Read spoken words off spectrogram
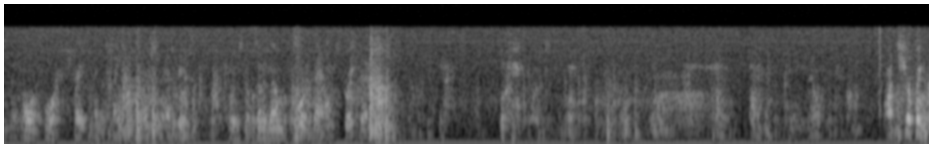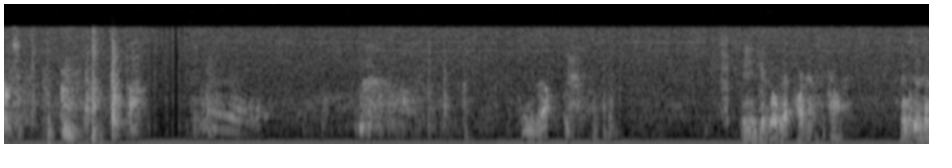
We're gonna go on the floor, straight in the same direction as it is. We're just gonna set it down on the Set floor. it down. Straight down. Okay. Balance it. Watch your fingers. Fingers out. Yeah. We didn't get it over that part, that was the problem. This was is a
